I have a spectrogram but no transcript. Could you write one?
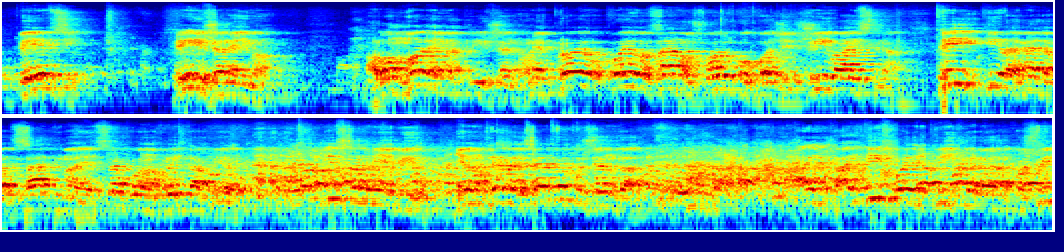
u penziji, tri žene ima. Ali on mora imati tri žene. On je projeo, pojeo znamo koliko hoće, živa istina. Tri kile meda u satima je sve po na plita pjelo. Ništa nije bilo. Njemu treba četvrtu ženu da. Aj, aj ti pojedi tri kile meda, pa svi.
